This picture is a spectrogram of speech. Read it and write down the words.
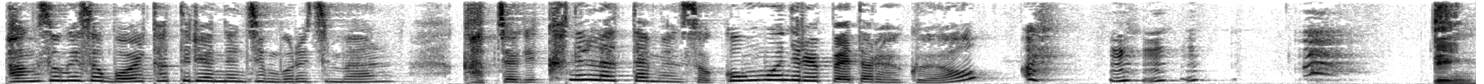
방송에서 뭘 터뜨렸는지 모르지만 갑자기 큰일 났다면서 꽁무니를 빼더라고요. 띵,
